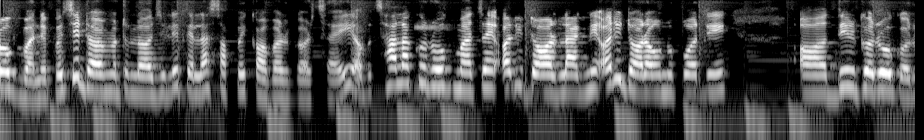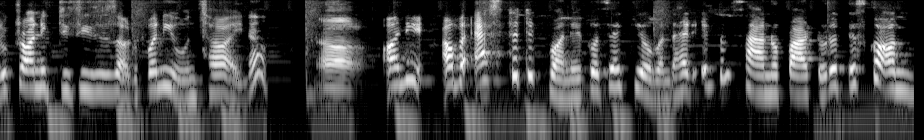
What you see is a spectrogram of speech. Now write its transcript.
रोग भनेपछि डर्माटोलोजीले त्यसलाई सबै कभर गर्छ है अब छालाको Mm. रोगमा चाहिँ अलिक डर लाग्ने अलिक डराउनु पर्ने दीर्घ रोगहरू क्रोनिक डिजिजेसहरू पनि हुन्छ होइन अनि अब एस्थेटिक भनेको चाहिँ के हो भन्दाखेरि एकदम सानो पार्ट हो र त्यसको अन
